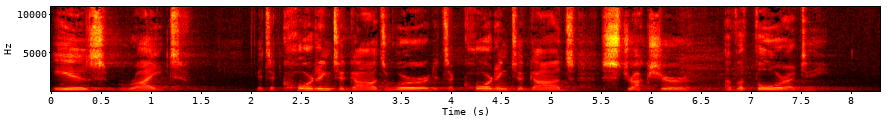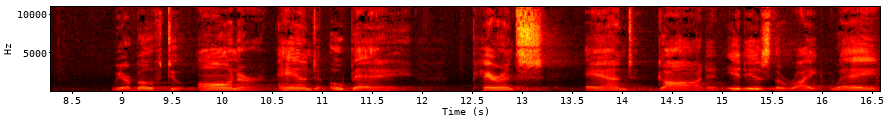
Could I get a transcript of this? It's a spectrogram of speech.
is right. It's according to God's word, it's according to God's structure of authority. We are both to honor and obey parents and God, and it is the right way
